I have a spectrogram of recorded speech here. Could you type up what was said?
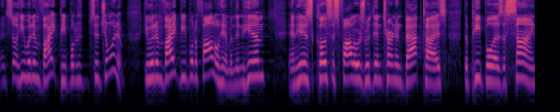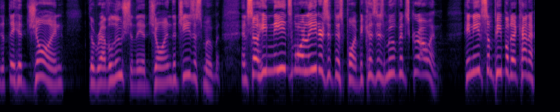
And so he would invite people to, to, join him. He would invite people to follow him. And then him and his closest followers would then turn and baptize the people as a sign that they had joined the revolution. They had joined the Jesus movement. And so he needs more leaders at this point because his movement's growing. He needs some people to kind of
